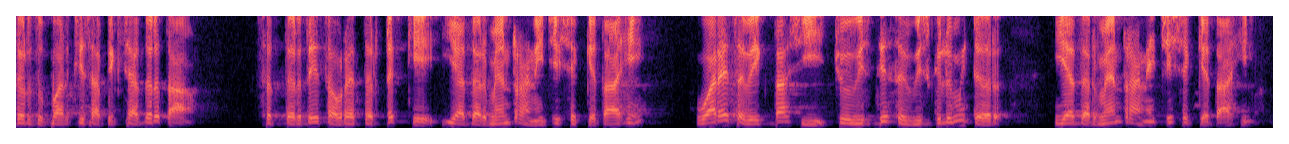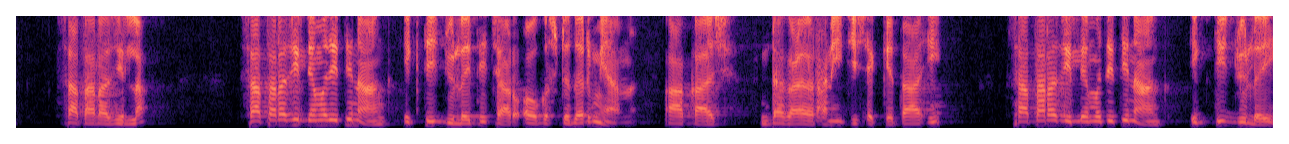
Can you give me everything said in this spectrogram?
तर दुपारची सापेक्ष आर्द्रता सत्तर ते चौऱ्याहत्तर टक्के या दरम्यान राहण्याची शक्यता आहे. वाऱ्याचा वेग ताशी चोवीस ते सव्वीस किलोमीटर या दरम्यान राहण्याची शक्यता आहे. सातारा जिल्हा. सातारा जिल्ह्यामध्ये दिनांक एकतीस जुलै ते चार ऑगस्ट दरम्यान आकाश ढगाळ राहण्याची शक्यता आहे. सातारा जिल्ह्यामध्ये दिनांक एकतीस जुलै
